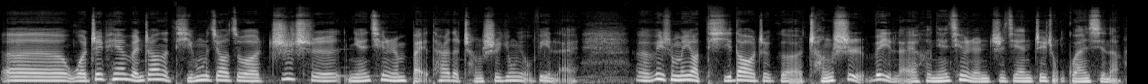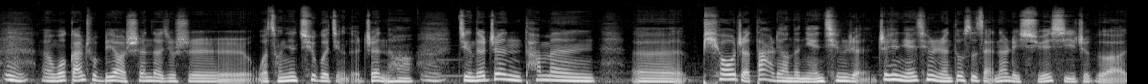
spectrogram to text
呃，我这篇文章的题目叫做“支持年轻人摆摊的城市拥有未来”。呃，为什么要提到这个城市未来和年轻人之间这种关系呢？嗯呃，我感触比较深的就是我曾经去过景德镇哈，嗯景德镇他们呃飘着大量的年轻人，这些年轻人都是在那里学习这个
